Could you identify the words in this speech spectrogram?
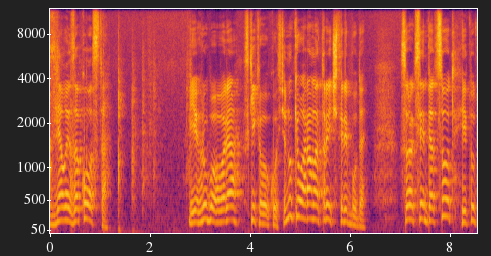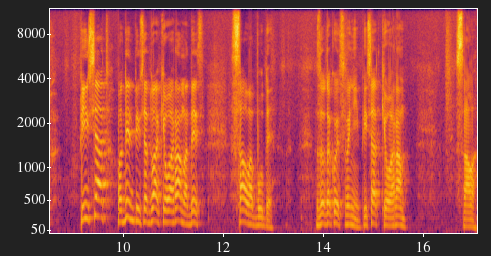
зняли за коста. І, грубо говоря, скільки ви кості? Ну, кілограма 3-4 буде. 47 500 і тут 51-52 кілограма десь сала буде. За такої свині. 50 кілограм сала.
